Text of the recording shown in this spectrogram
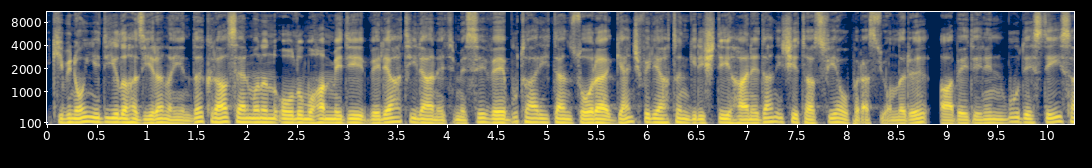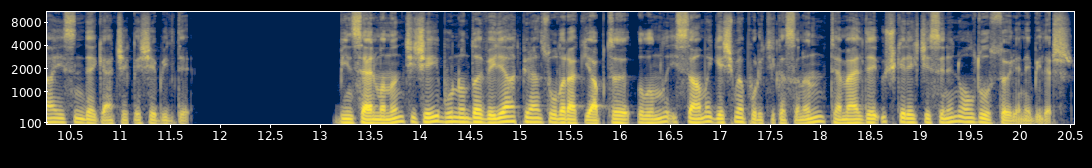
2017 yılı Haziran ayında Kral Selman'ın oğlu Muhammed'i veliaht ilan etmesi ve bu tarihten sonra genç veliahtın giriştiği hanedan içi tasfiye operasyonları ABD'nin bu desteği sayesinde gerçekleşebildi. Bin Selman'ın çiçeği burnunda veliaht prensi olarak yaptığı ılımlı İslam'a geçme politikasının temelde üç gerekçesinin olduğu söylenebilir.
